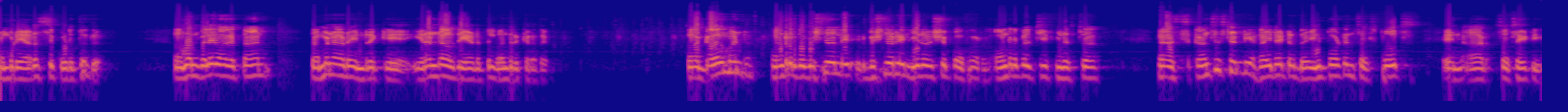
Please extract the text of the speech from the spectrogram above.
நம்முடைய அரசு கொடுத்தது அதன் விளைவாகத்தான் தமிழ்நாடு இன்றைக்கு இரண்டாவது இடத்தில் வந்திருக்கிறது Our government, under the visionary, visionary leadership of our Honorable Chief Minister, has consistently highlighted the importance of sports in our society.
